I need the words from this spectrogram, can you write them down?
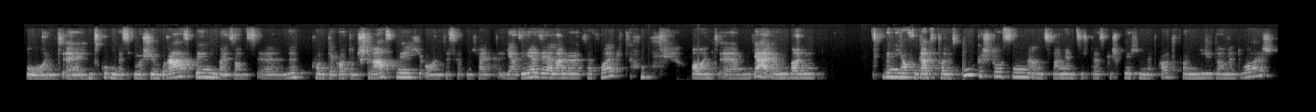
Und äh, ich muss gucken, dass ich immer schön brav bin, weil sonst äh, ne, kommt der Gott und straft mich. Und das hat mich halt ja sehr, sehr lange verfolgt. Und ähm, ja, irgendwann bin ich auf ein ganz tolles Buch gestoßen. Und zwar nennt sich das Gespräche mit Gott von Neil Donald Walsh.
